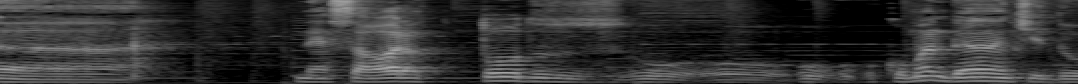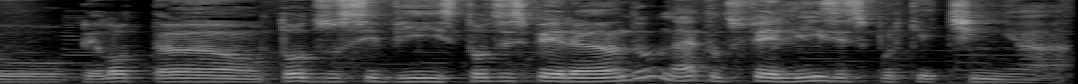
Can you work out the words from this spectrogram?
Uh, nessa hora, todos o, o, o, comandante do pelotão, todos os civis, todos esperando, né, todos felizes porque tinha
